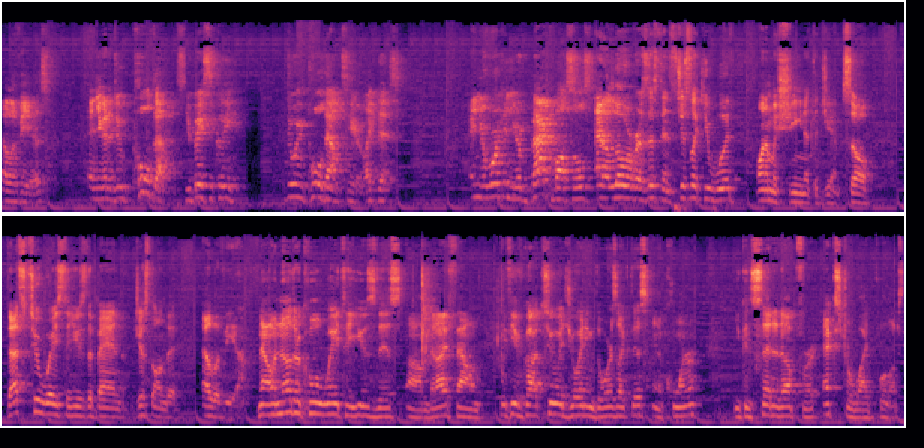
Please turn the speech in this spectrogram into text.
Eleviias and you're gonna do pull downs. You're basically doing pull downs here like this. And you're working your back muscles at a lower resistance just like you would on a machine at the gym. So that's two ways to use the band just on the Eleviia. Now another cool way to use this um, that I found, if you've got two adjoining doors like this in a corner, you can set it up for extra wide pull-ups.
